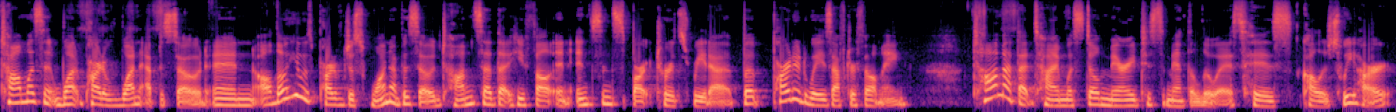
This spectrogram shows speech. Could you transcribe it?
Tom wasn't one part of one episode, and although he was part of just one episode, Tom said that he felt an instant spark towards Rita, but parted ways after filming. Tom at that time was still married to Samantha Lewis, his college sweetheart,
